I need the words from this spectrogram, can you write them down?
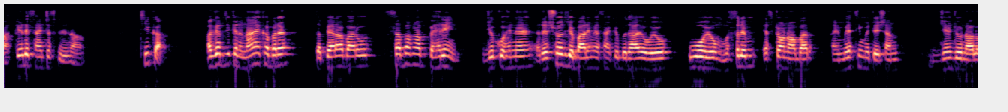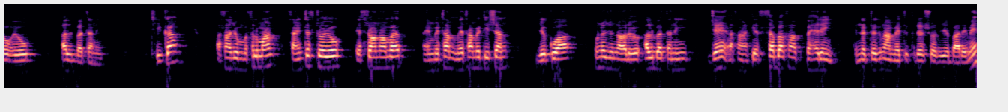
ॾिना साइंटिस्ट ॾिना ठीकु आहे अगरि जेकॾहिं न ख़बर त प्यारा ॿारो सभ खां पहिरें जेको हिन रेशोज़ जे बारे में असांखे ॿुधायो हुयो उहो मुस्लिम एस्ट्रोनॉमर ऐं मैथमेटिशन जंहिंजो नालो हुयो अलबतनी ठीक आहे असांजो मुस्लमान साइंटिस्ट हुयो एस्ट्रोनॉमर ऐं मैथामेटिशन जो आहे उनजो नालो अलबतनी जै अस सभ खां पहिरीं हिन ट्रिग्नामेट्रिक रेशो के बारे में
